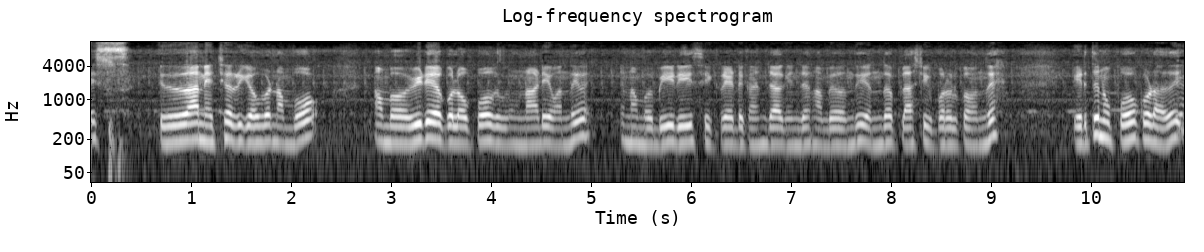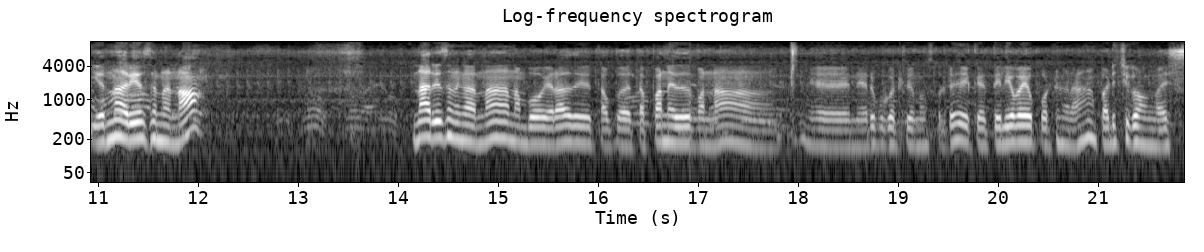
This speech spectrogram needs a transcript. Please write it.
ஐஸ் இதுதான் எச்சரிக்கை நம்ம நம்ம வீடியோக்குள்ளே போகிறதுக்கு முன்னாடி வந்து நம்ம பீடி சீக்ரெட்டு கஞ்சா கிஞ்சா நம்ம வந்து எந்த பிளாஸ்டிக் பொருளுக்கும் வந்து எடுத்துன்னு போகக்கூடாது. என்ன ரீசனுன்னா என்ன ரீசனுக்காருன்னா நம்ம யாராவது தப்பு தப்பான இது பண்ணால் நெருப்பு கொட்டணும்னு சொல்லிட்டு தெளிவாகவே போட்டுங்கிறேன். படிச்சுக்கோங்க ஐஸ்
